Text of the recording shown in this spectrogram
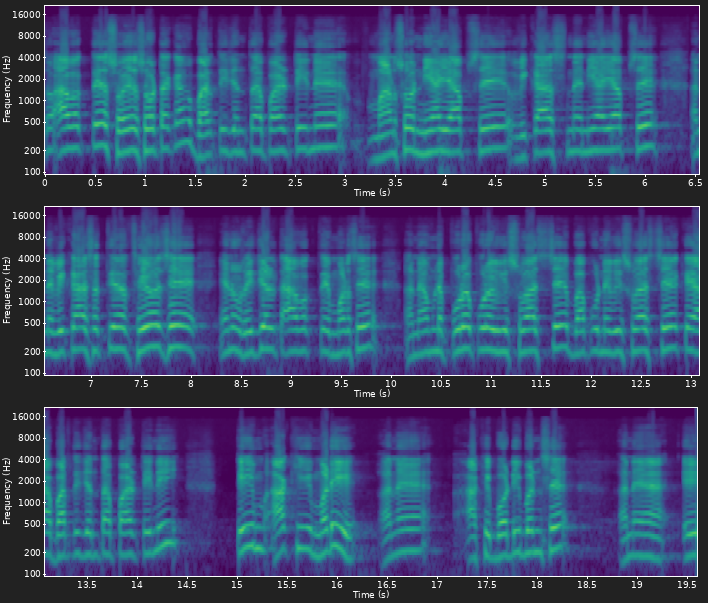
તો આ વખતે સોએ સો ટકા ભારતીય જનતા પાર્ટીને માણસો ન્યાય આપશે, વિકાસને ન્યાય આપશે અને વિકાસ અત્યારે થયો છે, એનું રિઝલ્ટ આ વખતે મળશે અને અમને પૂરેપૂરો વિશ્વાસ છે, બાપુને વિશ્વાસ છે કે આ ભારતીય જનતા પાર્ટીની ટીમ આખી મળી અને આખી બોડી બનશે અને એ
